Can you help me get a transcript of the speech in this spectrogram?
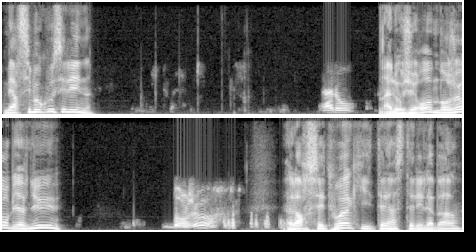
merci beaucoup, Céline. Allô? Allô, Jérôme, bonjour, bienvenue. Bonjour. Alors, c'est toi qui t'es installé là-bas?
